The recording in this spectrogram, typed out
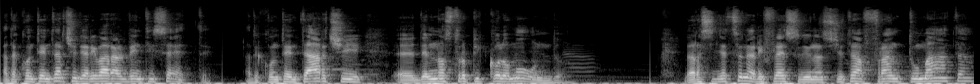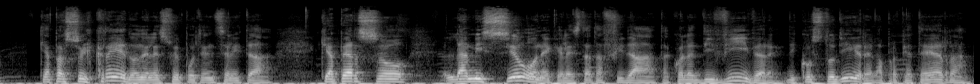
ad accontentarci di arrivare al 27, ad accontentarci eh, del nostro piccolo mondo. La rassegnazione è il riflesso di una società frantumata che ha perso il credo nelle sue potenzialità, che ha perso la missione che le è stata affidata, quella di vivere, di custodire la propria terra.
